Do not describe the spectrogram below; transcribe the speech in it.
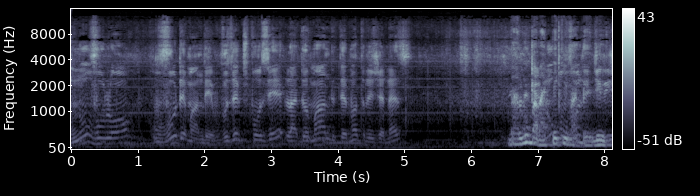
nous voulons vous demander, vous exposer la demande de notre jeunesse baluba bateki mabele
